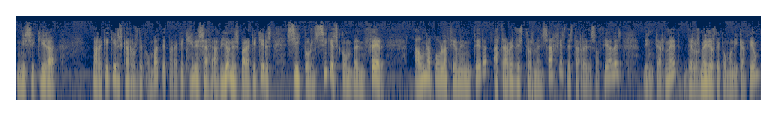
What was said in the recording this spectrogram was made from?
ni siquiera ¿para qué quieres carros de combate? ¿Para qué quieres aviones? ¿Para qué quieres? Si consigues convencer a una población entera a través de estos mensajes, de estas redes sociales, de Internet, de los medios de comunicación,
